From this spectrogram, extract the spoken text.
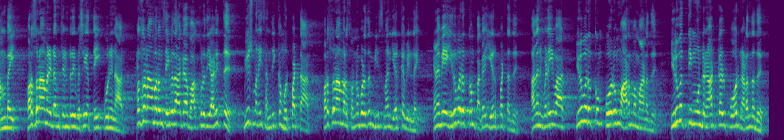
அம்பை பரசுராமரிடம் சென்று விஷயத்தை கூறினார் பரசுராமரும் செய்வதாக வாக்குறுதி அளித்து பீஷ்மரை சந்திக்க முற்பட்டார். பரசுராமர் சொன்னபொழுதும் பீஷ்மர் ஏற்கவில்லை. எனவே இருவருக்கும் பகை ஏற்பட்டது. அதன் விளைவால் இருவருக்கும் போரும் ஆரம்பமானது. இருபத்தி மூன்று நாட்கள் போர் நடந்தது.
